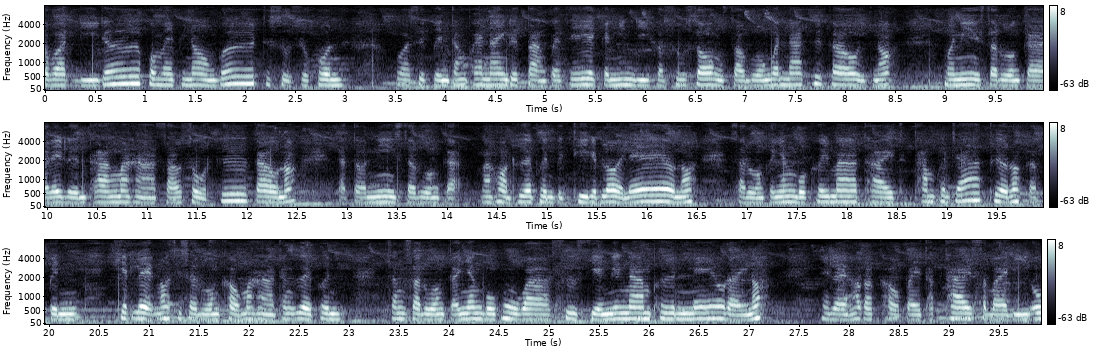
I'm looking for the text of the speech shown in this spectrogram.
สวัสดีเด้อพ่อแม่พี่น้องเบิร์ดสุดสุคนว่าสิเป็นทั้งภายในหรือต่างประเทศกันยินดีกับสู้ซ่องสาวดวงวันนาคือเก่าอีกเนาะมื่อนี้สาวดวงกาได้เดินทางมาหาสาวโสดคือเก่าเนาะแต่ตอนนี้สาวดวงกะมาหอดเพื่อนเพิ่อนเป็นทีเรียบร้อยแล้วเนาะสาวดวงก็ยังบ่เคยมาถ่ายทำเพิ่อนจ้าเถื่อเนาะก็เป็นเคล็ดแรกเนาะที่สาวดวงเข้ามาหาทั้งเอื้อยเพิ่นทั้งสาวดวงก็ยังบ่ฮู้ว่าสื่อเสียงเรียงนามเพิ่อนแนวใดเนาะ ในไรเขาก็เข้าไปทักทายสบายดีโอ้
